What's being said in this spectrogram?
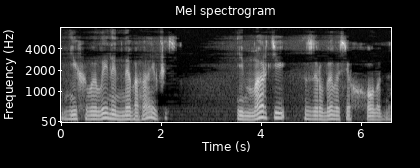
ні хвилини не вагаючись, і Марті зробилося холодно.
